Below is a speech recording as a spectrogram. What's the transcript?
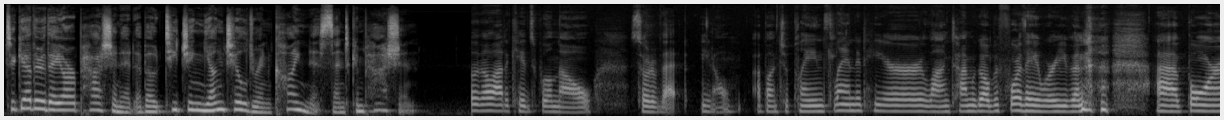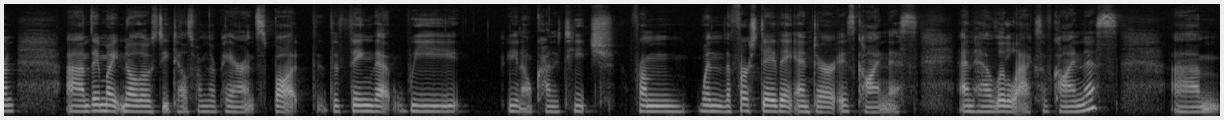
Together, they are passionate about teaching young children kindness and compassion. Like a lot of kids will know sort of that, you know, a bunch of planes landed here a long time ago before they were even uh, born. Um, they might know those details from their parents, but the thing that we, you know, kind of teach from when the first day they enter is kindness and how little acts of kindness, um,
